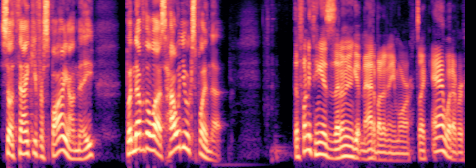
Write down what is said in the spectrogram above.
So thank you for spying on me. But nevertheless, how would you explain that? The funny thing is, is I don't even get mad about it anymore. It's like, eh, whatever.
